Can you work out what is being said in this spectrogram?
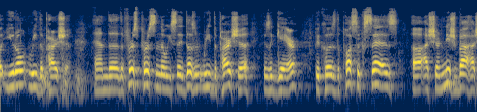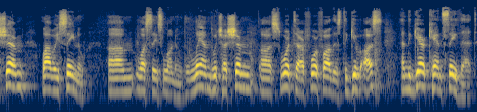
but you don't read the parsha. And uh, the first person that we say doesn't read the parsha is a ger, because the pasuk says, uh, "Asher nishba Hashem lavaisenu." Um, the land which Hashem uh, swore to our forefathers to give us, and the ger can't say that.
